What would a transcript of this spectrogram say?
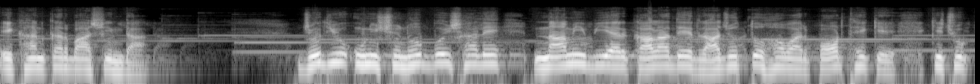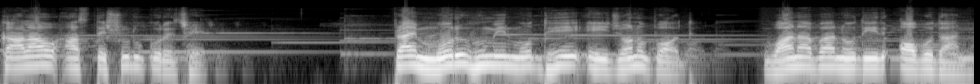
এখানকার বাসিন্দা। যদিও উনিশশো নব্বই সালে নামিবিয়ার কালাদের রাজত্ব হওয়ার পর থেকে কিছু কালাও আসতে শুরু করেছে। প্রায় মরুভূমির মধ্যে এই জনপদ, ওয়ানাবা নদীর অবদান,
